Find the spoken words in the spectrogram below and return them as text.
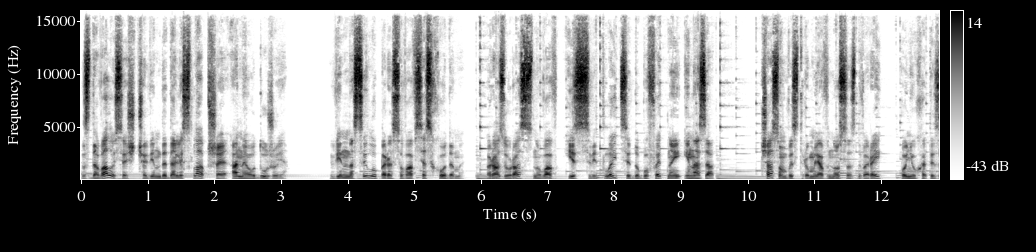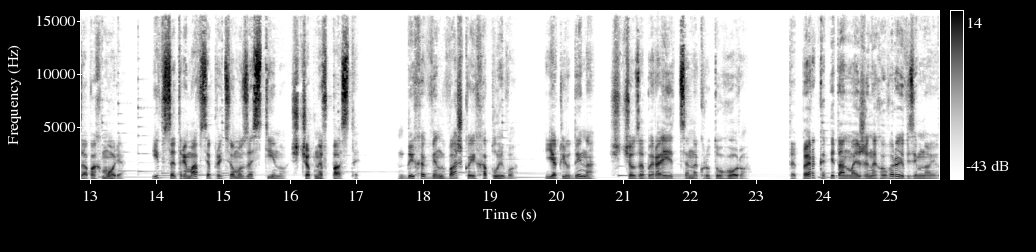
здавалося, що він дедалі слабше, а не одужує. Він на силу пересувався сходами, раз у раз снував із світлиці до буфетної і назад. Часом вистромляв носа з дверей понюхати запах моря, і все тримався при цьому за стіну, щоб не впасти. Дихав він важко і хапливо, як людина, що забирається на круту гору. Тепер капітан майже не говорив зі мною,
